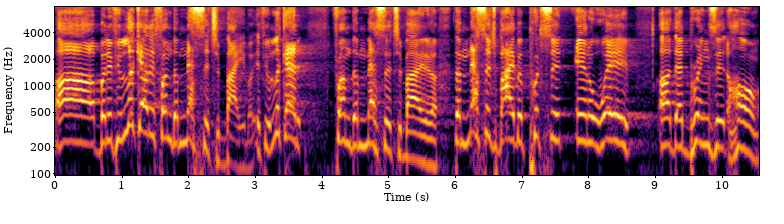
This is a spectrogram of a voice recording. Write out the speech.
Uh, but if you look at it from the Message Bible, if you look at it from the Message Bible, the Message Bible puts it in a way uh, that brings it home.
